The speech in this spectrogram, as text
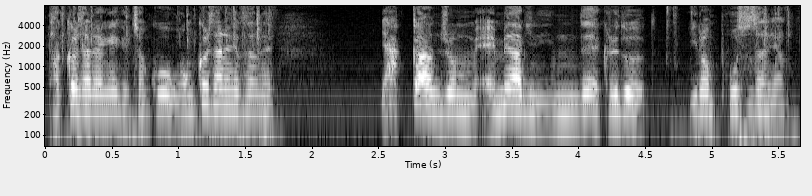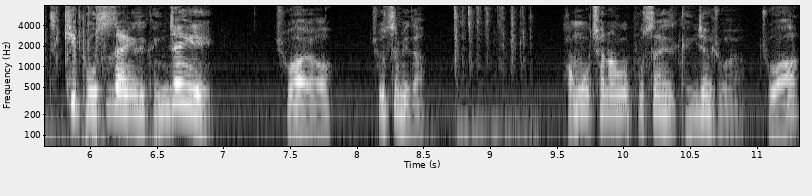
다클 사냥에 괜찮고 원클 사냥에서는 약간 좀 애매하긴 있는데 그래도 이런 보스 사냥, 특히 보스 사냥에서 굉장히 좋아요. 좋습니다. 광목 천왕부 보스 사냥에서 굉장히 좋아요. 좋아.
